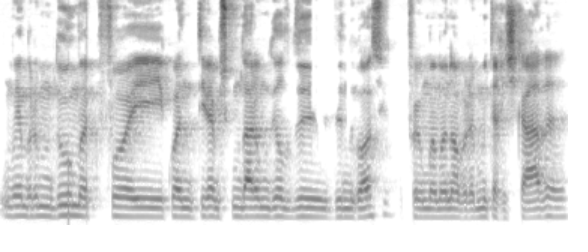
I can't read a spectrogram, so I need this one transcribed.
Lembro-me de uma que foi quando tivemos que mudar o modelo de, de negócio. Foi uma manobra muito arriscada.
